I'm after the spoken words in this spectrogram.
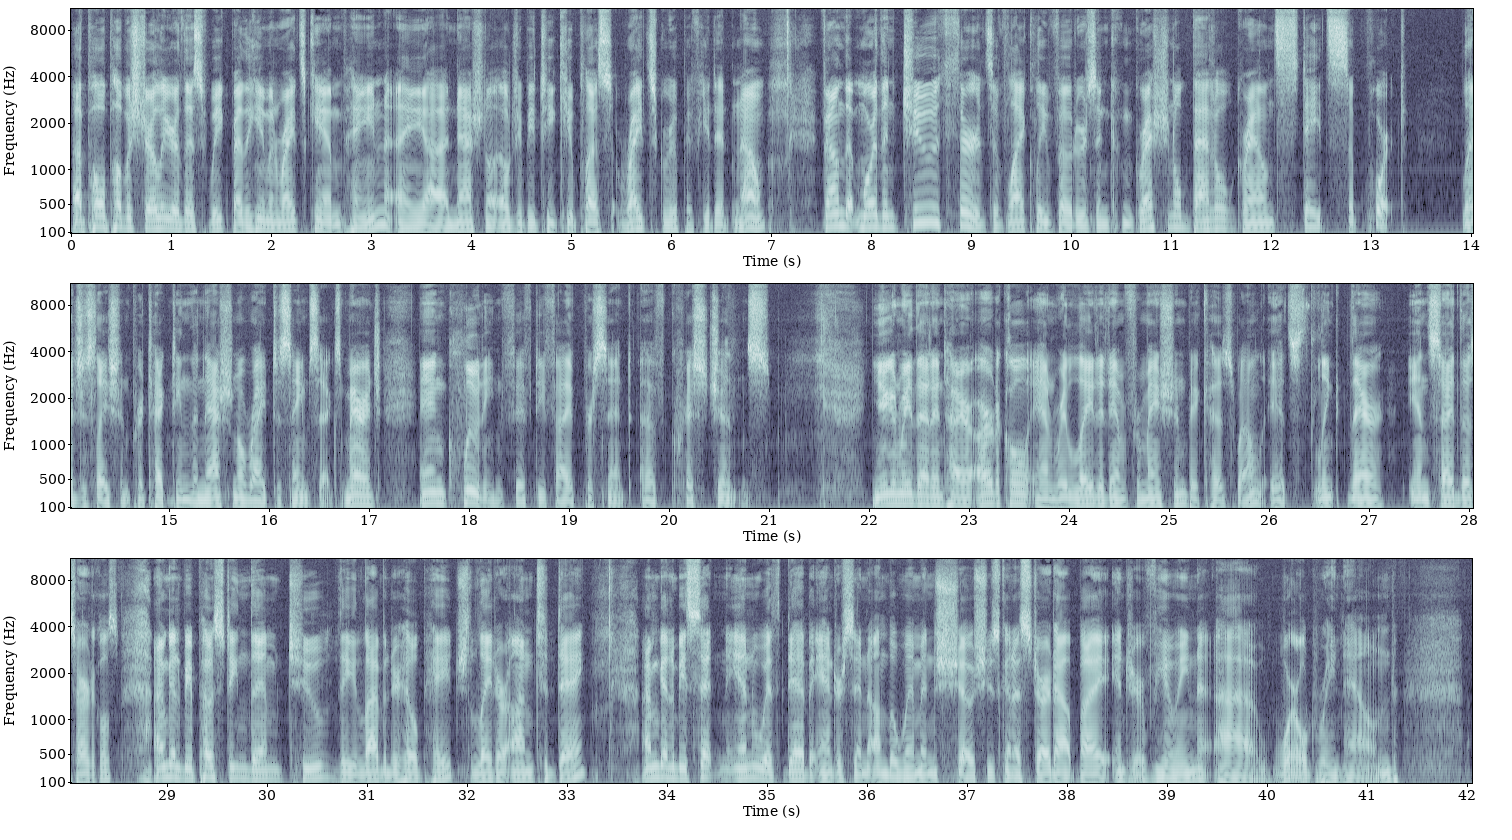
A poll published earlier this week by the Human Rights Campaign, a uh, national LGBTQ plus rights group, if you didn't know, found that more than two thirds of likely voters in congressional battleground states support legislation protecting the national right to same sex marriage, including 55% of Christians. You can read that entire article and related information because, well, it's linked there inside those articles. I'm going to be posting them to the Lavender Hill page later on today. I'm going to be sitting in with Deb Anderson on the Women's Show. She's going to start out by interviewing uh, world renowned.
